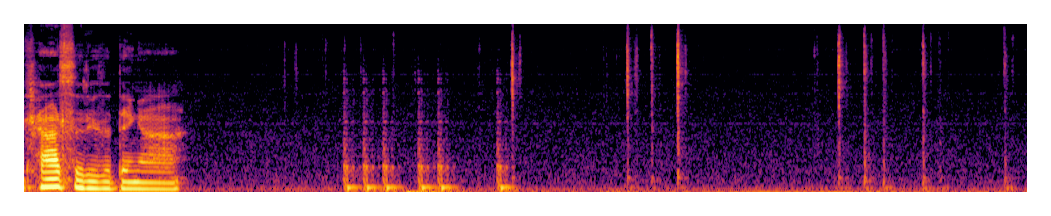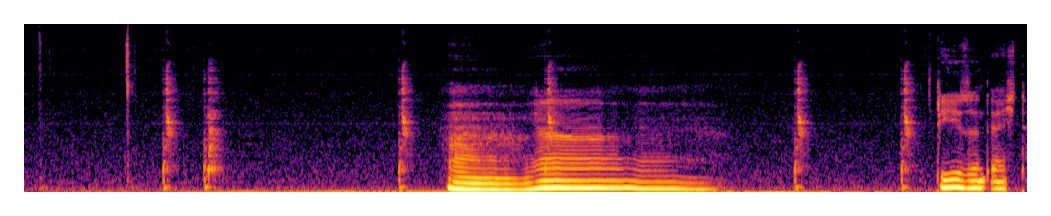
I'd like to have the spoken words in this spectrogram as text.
Ich hasse diese Dinger. Hm. Die sind echt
